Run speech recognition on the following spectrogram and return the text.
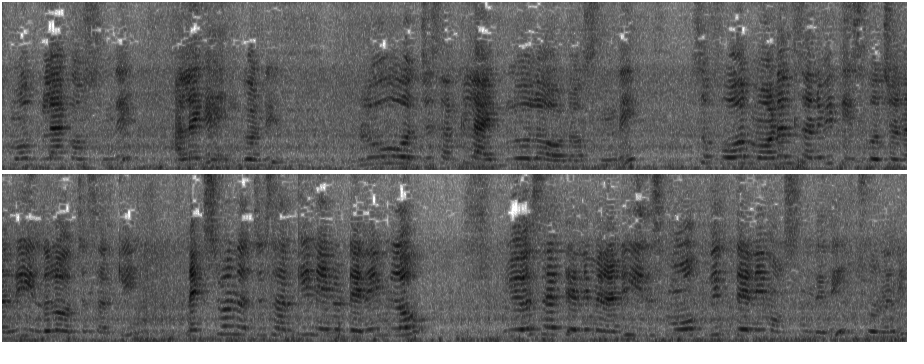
స్మోక్ బ్లాక్ వస్తుంది. అలాగే ఇగోండి బ్లూ వచ్చేసరికి లైట్ బ్లూ లో ఒకటి వస్తుంది. సో ఫోర్ మోడల్స్ అనేవి తీసుకొచ్చానండి ఇందులో వచ్చేసరికి. నెక్స్ట్ వన్ వచ్చేసరికి నేను డెనిమ్లో యుఎస్ఆర్ డెనిమ్ అండి. ఇది స్మోక్ విత్ డెనిమ్ వస్తుంది ఇది. చూడండి.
